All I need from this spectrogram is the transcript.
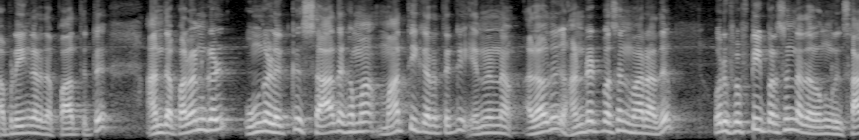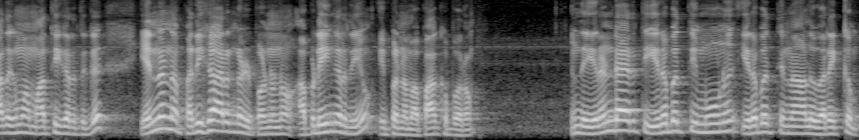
அப்படிங்கிறத பார்த்துட்டு அந்த பலன்கள் உங்களுக்கு சாதகமாக மாற்றிக்கிறதுக்கு என்னென்ன அதாவது ஹண்ட்ரட் பர்சன்ட் மாறாது ஒரு ஃபிஃப்டி பர்சன்ட் அதை உங்களுக்கு சாதகமாக மாற்றிக்கிறதுக்கு என்னென்ன பரிகாரங்கள் பண்ணணும் அப்படிங்கிறதையும் இப்போ நம்ம பார்க்க போகிறோம் இந்த இரண்டாயிரத்தி இருபத்தி மூணு இருபத்தி நாலு வரைக்கும்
